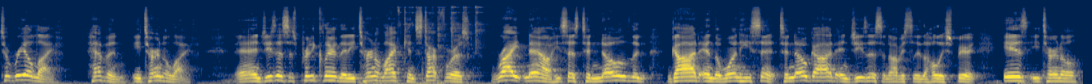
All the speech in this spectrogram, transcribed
to real life, heaven, eternal life. And Jesus is pretty clear that eternal life can start for us right now. He says to know the God and the one he sent. To know God and Jesus and obviously the Holy Spirit is eternal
